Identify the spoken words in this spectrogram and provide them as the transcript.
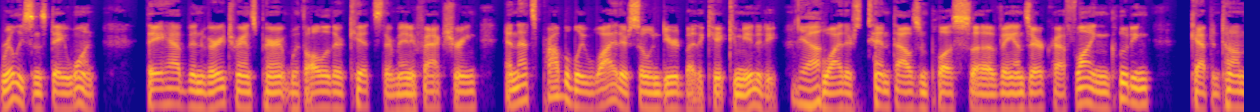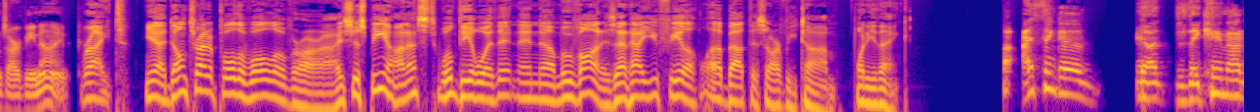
really since day one. They have been very transparent with all of their kits, their manufacturing, and that's probably why they're so endeared by the kit community. Yeah. Why there's 10,000 plus uh, Van's aircraft flying, including Captain Tom's RV9. Right. Yeah. Don't try to pull the wool over our eyes. Just be honest. We'll deal with it and uh, move on. Is that how you feel about this RV, Tom? What do you think? I- I think uh, you know, they came out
